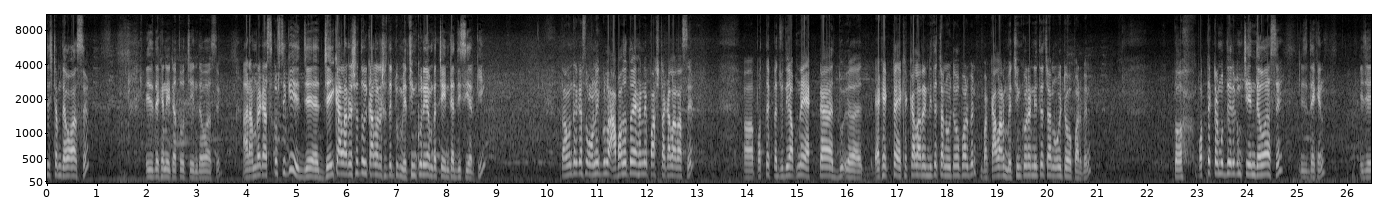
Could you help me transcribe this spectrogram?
সিস্টেম দেওয়া আছে। এই যে দেখেন, এটা তো চেন দেওয়া আছে। আর আমরা কাজ করছি কি, যে যেই কালারের সাথে, ওই কালারের সাথে একটু ম্যাচিং করে আমরা চেইনটা দিছি আর কি। তো আমাদের কাছে অনেকগুলো আপাতত এখানে পাঁচটা কালার আছে। প্রত্যেকটা যদি আপনি একটা এক একটা, এক এক কালারের নিতে চান, ওইটাও পারবেন। বা কালার ম্যাচিং করে নিতে চান, ওইটাও পারবেন। তো প্রত্যেকটার মধ্যে এরকম চেন দেওয়া আছে। এই যে দেখেন, এই যে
